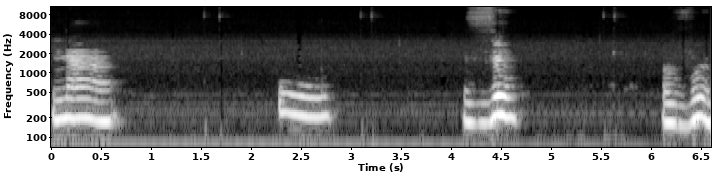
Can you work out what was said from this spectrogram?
на, у, з, в.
